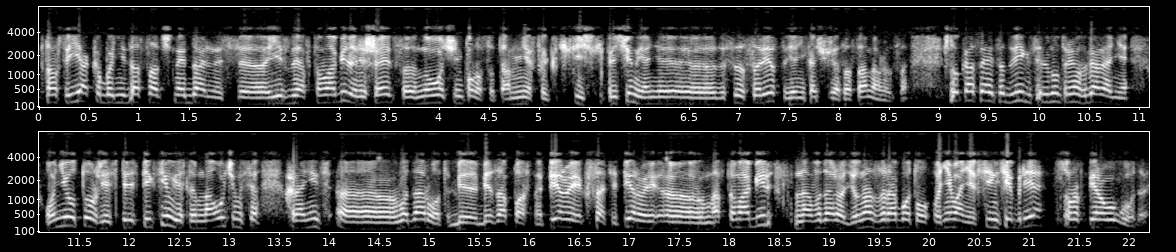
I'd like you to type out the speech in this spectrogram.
Потому что якобы недостаточная дальность э, езды автомобиля решается, ну, очень просто. Там несколько технических причин, я не, э, средств, я не хочу сейчас останавливаться. Что касается двигателя внутреннего сгорания, у него тоже есть перспектива, если мы научимся хранить э, водород безопасно. Первый, кстати, первый э, автомобиль на водороде у нас заработал, внимание, в сентябре 41 года.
